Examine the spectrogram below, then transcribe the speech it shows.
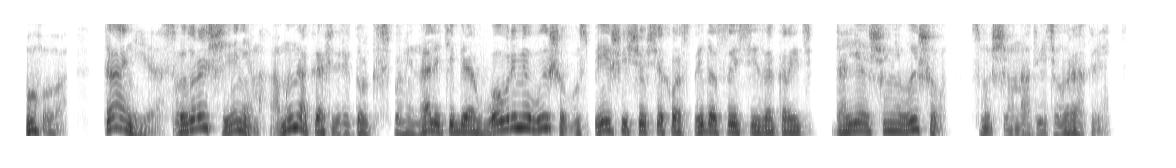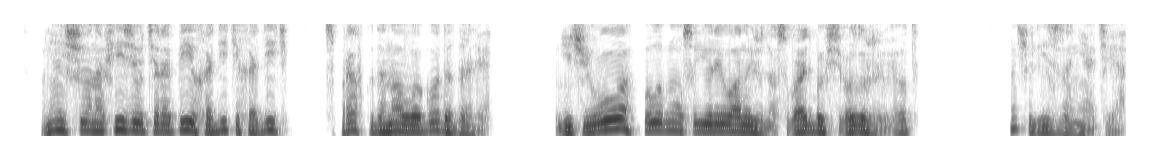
«О, Таня, с возвращением! А мы на кафедре только вспоминали тебя. Вовремя вышел. Успеешь еще все хвосты до сессии закрыть?» «Да я еще не вышел», — смущенно ответил Ракли. «Мне еще на физиотерапию ходить и ходить. Справку до Нового года дали». «Ничего», — улыбнулся Юрий Иванович, — «до свадьбы все заживет». Начались занятия.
